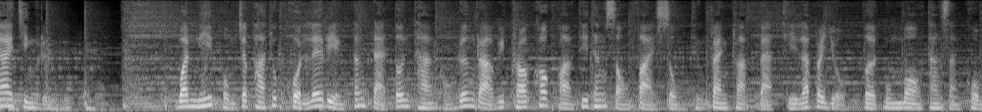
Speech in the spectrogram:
ง่ายจริงหรือ วันนี้ผมจะพาทุกคนเล่เรียงตั้งแต่ต้นทางของเรื่องราววิเคราะห์ข้อความที่ทั้งสองฝ่ายส่งถึงแฟนคลับแบบทีละประโยค เปิดมุมมองทางสังคม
